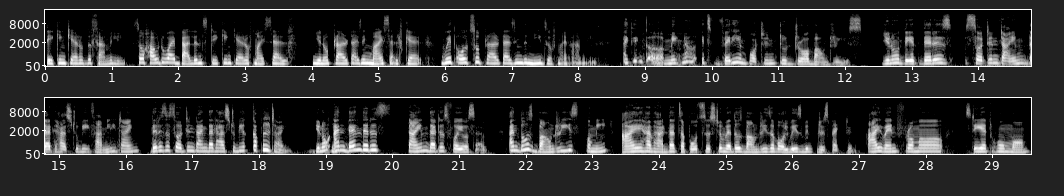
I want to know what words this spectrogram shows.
taking care of the family? So how do I balance taking care of myself, you know, prioritizing my self-care with also prioritizing the needs of my family? I think, uh, Meghna, it's very important to draw boundaries. You know, there, there is certain time that has to be family time. There is a certain time that has to be a couple time. You know, Yeah. and then there is time that is for yourself. And those boundaries, for me, I have had that support system where those boundaries have always been respected. I went from a stay-at-home mom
